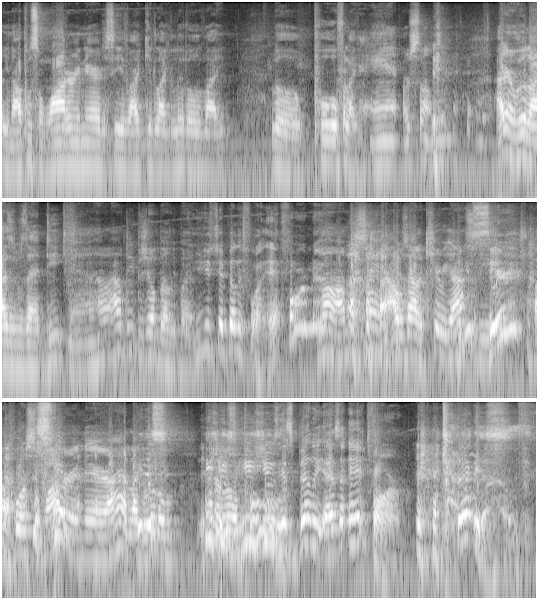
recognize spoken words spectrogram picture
You know, I put some water in there to see if I could get like a little like little pool for like an ant or something. I didn't realize it was that deep, man. How, how deep is your belly button? You use your belly for an ant farm now? No, I'm just saying. I was out of curiosity. Are you curiosity. serious? I poured some water in there. I had like a little. I He's had using, he's pool. using his belly as an ant farm. that is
